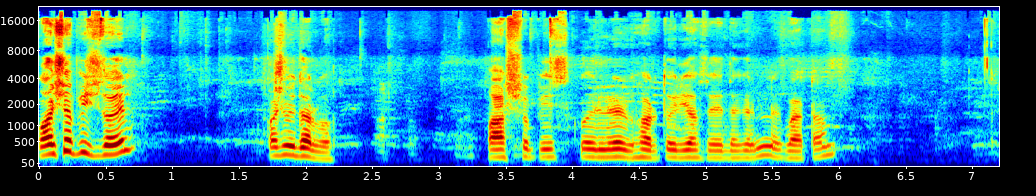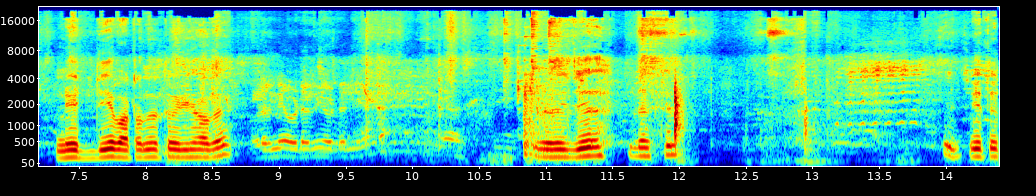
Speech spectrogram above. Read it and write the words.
কয়শো পিস দোয়েল কয়শো পিস ধরবো? পাঁচশো পিস কোয়েলের ঘর তৈরি আছে দেখেন বাটাম নেট দিয়ে বাটামে তৈরি হবে। এই যে দেখেন, এই যে এটা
